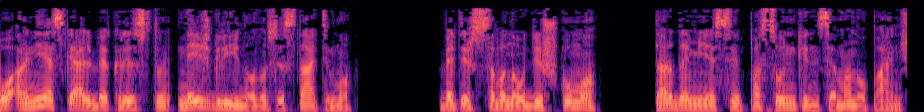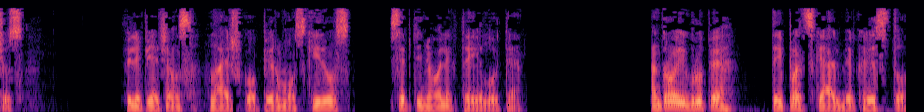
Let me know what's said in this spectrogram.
O anie skelbė Kristų ne iš gryno nusistatymo, bet iš savanaudiškumo, tardamiesi pasunkinsia mano pančius. Filipiečiams laiško pirmos skyrius 17 eilutė. Antroji grupė taip pat skelbė Kristų,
